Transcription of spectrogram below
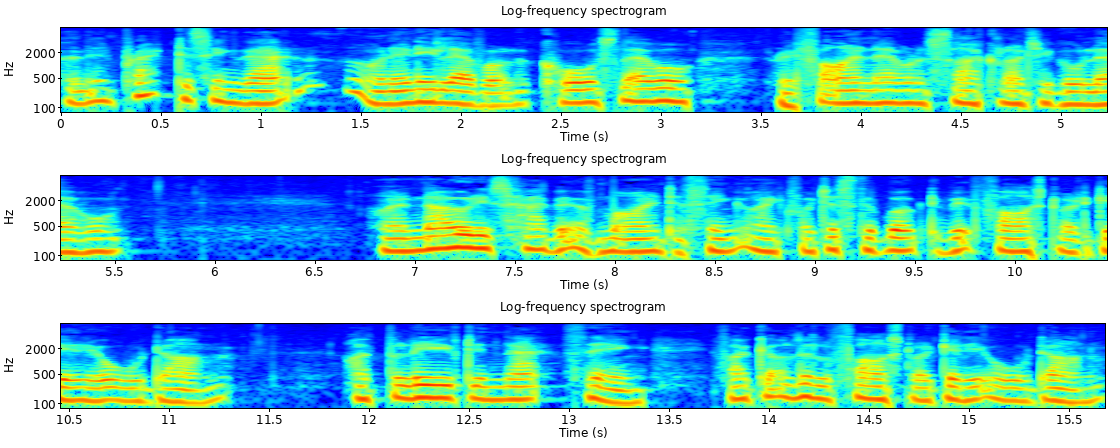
And then practicing that on any level, the coarse level, refined level, the psychological level. I know this habit of mine to think, if I just worked a bit faster, I'd get it all done. I've believed in that thing. If I got a little faster, I'd get it all done.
